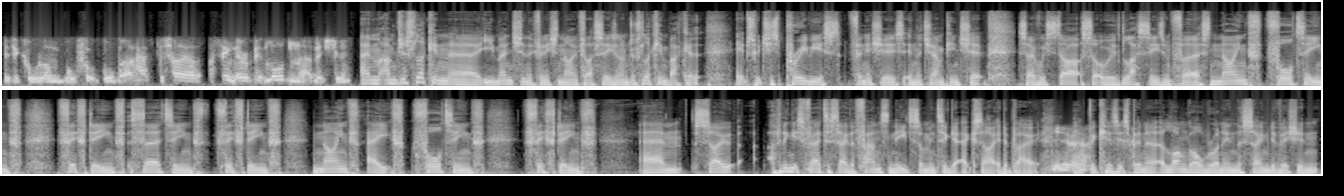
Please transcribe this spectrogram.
physical long ball football. But I have to say, I think they're a bit more than that this year. Um, I'm just looking. Uh, you mentioned they finished ninth last season. I'm just looking back at Ipswich's previous finishes in the championship. So if we start sort of with last season first, ninth, fourteenth, fifteenth, thirteenth, fifteenth, ninth, eighth, fourteenth, fifteenth. Um, so I think it's fair to say the fans need something to get excited about yeah. because it's been a, a long old run in the same division,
